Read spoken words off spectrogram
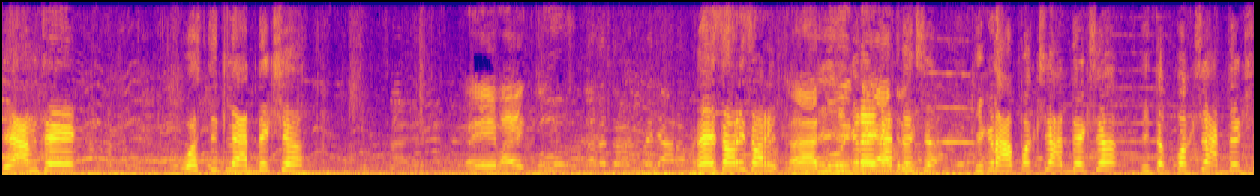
हे आमचे वस्तीतले अध्यक्ष. ए सॉरी सॉरी हा, इकडे एक अध्यक्ष. इकडे अपक्ष अध्यक्ष. इथं पक्ष अध्यक्ष.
